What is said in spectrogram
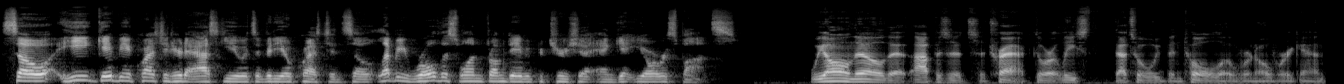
So he gave me a question here to ask you. It's a video question. So let me roll this one from David Pietrusza and get your response. We all know that opposites attract, or at least that's what we've been told over and over again.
